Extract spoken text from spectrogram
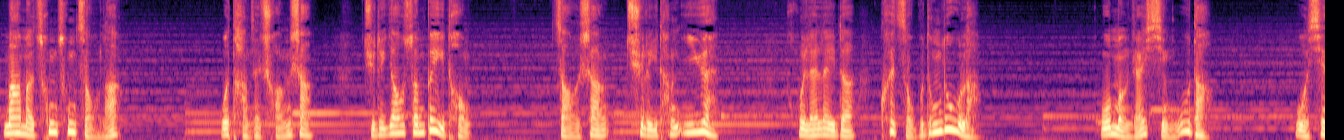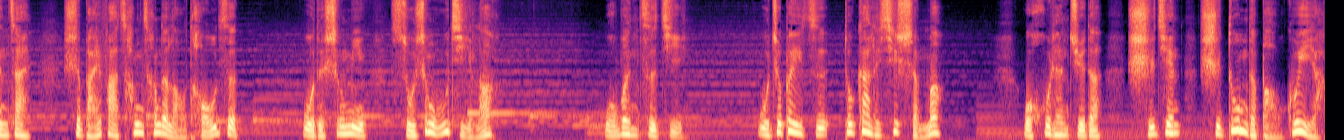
妈妈匆匆走了。我躺在床上，觉得腰酸背痛。早上去了一趟医院，回来累得快走不动路了。我猛然醒悟到，我现在是白发苍苍的老头子，我的生命所剩无几了。我问自己，我这辈子都干了些什么？我忽然觉得时间是多么的宝贵呀！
